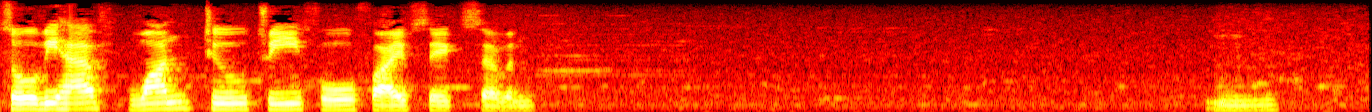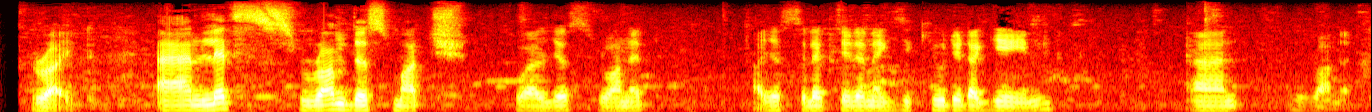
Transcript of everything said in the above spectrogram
So we have one two three four five six seven. Mm, right. And let's run this much. So I'll just run it. I just select it and execute it again and run it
